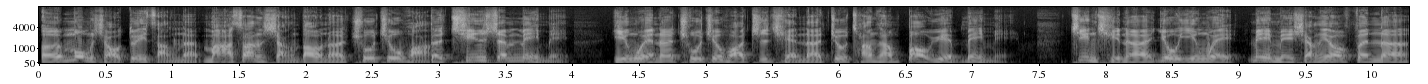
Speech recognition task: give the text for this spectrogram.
而孟小队长呢马上想到呢初秋华的亲生妹妹，因为呢初秋华之前呢就常常抱怨妹妹。近期呢，又因为妹妹想要分呢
